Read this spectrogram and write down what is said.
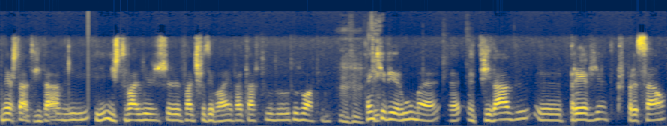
nesta atividade e, e isto vai-lhes vai fazer bem, vai estar tudo, tudo ótimo. Uhum. Tem que haver uma atividade uh, prévia de preparação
